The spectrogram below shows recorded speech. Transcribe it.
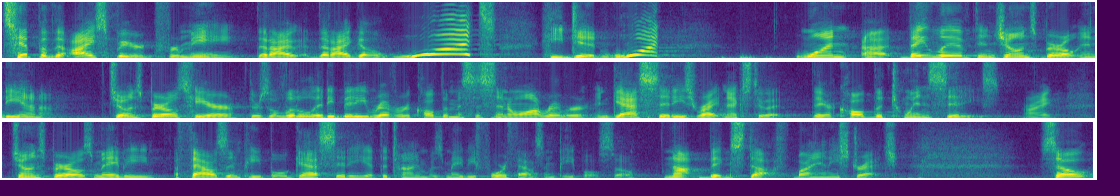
tip of the iceberg for me that I, that I go, what? He did what? One, uh, they lived in Jonesboro, Indiana. Jonesboro's here. There's a little itty bitty river called the Mississinewa River, and Gas City's right next to it. They are called the Twin Cities, right? Jonesboro's maybe 1,000 people. Gas City at the time was maybe 4,000 people, so not big stuff by any stretch. So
